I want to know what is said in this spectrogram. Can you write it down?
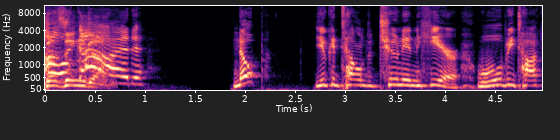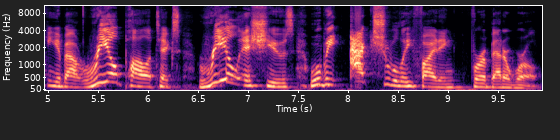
Oh, God. Nope you can tell them to tune in here we'll be talking about real politics, real issues. We'll be actually fighting for a better world.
